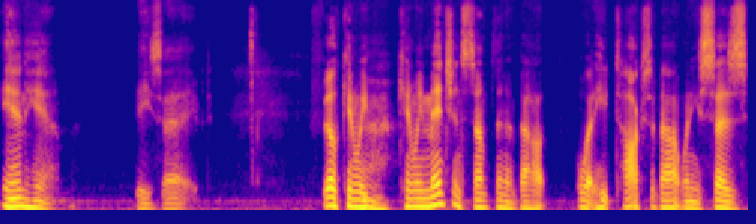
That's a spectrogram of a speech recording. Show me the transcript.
in Him, be saved. Phil, can we can we mention something about what he talks about when he says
